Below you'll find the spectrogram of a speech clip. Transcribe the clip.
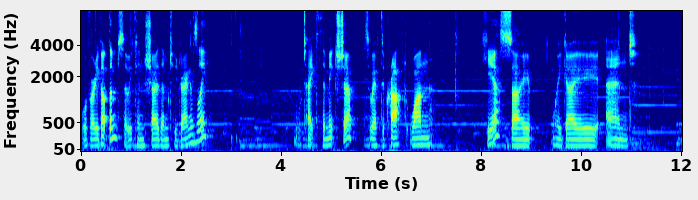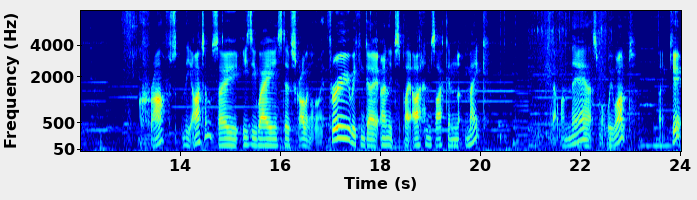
We've already got them, so we can show them to Dragonsley. We'll take the mixture. So we have to craft one here. So we go and craft the item. So easy way, instead of scrolling all the way through, we can go only display items I can make. That one there, that's what we want. Thank you.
